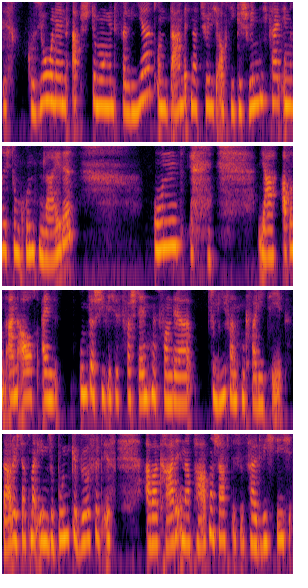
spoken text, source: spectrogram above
Diskussionen, Abstimmungen verliert und damit natürlich auch die Geschwindigkeit in Richtung Kunden leidet. Und ja, ab und an auch ein unterschiedliches Verständnis von der zu liefernden Qualität. Dadurch, dass man eben so bunt gewürfelt ist. Aber gerade in einer Partnerschaft ist es halt wichtig,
